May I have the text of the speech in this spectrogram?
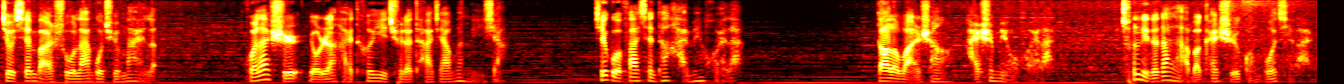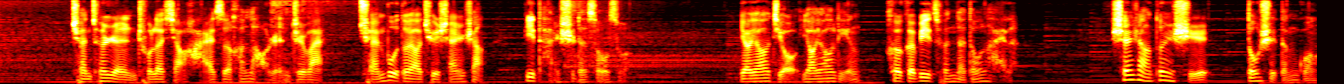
就先把树拉过去卖了。回来时有人还特意去了他家问了一下，结果发现他还没回来。到了晚上还是没有回来，村里的大喇叭开始广播起来。全村人除了小孩子和老人之外，全部都要去山上地毯式的搜索。幺幺九、幺幺零和隔壁村的都来了，山上顿时都是灯光。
